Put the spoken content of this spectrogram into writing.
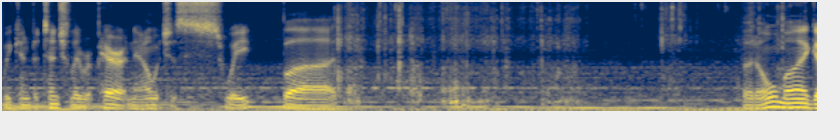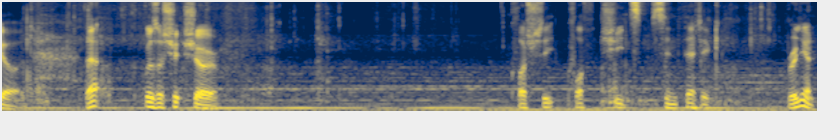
We can potentially repair it now, which is sweet, but... But oh my god. That was a shit show. Cloth, sheet, cloth sheets synthetic. Brilliant.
